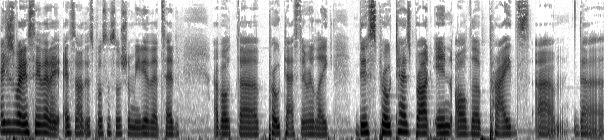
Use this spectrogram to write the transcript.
I just want to say that I, I saw this post on social media that said about the protest. They were like, this protest brought in all the prides, um, the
